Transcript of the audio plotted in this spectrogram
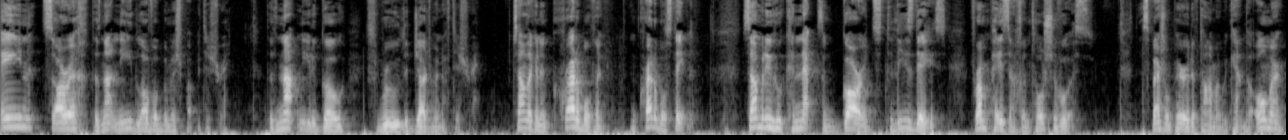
Ein tzarech does not need lava b'mishpat b'tishrei. Does not need to go through the judgment of Tishrei. Sounds like an incredible thing, incredible statement. Somebody who connects and guards to these days from Pesach until Shavuos, the special period of time where we count the Omer.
